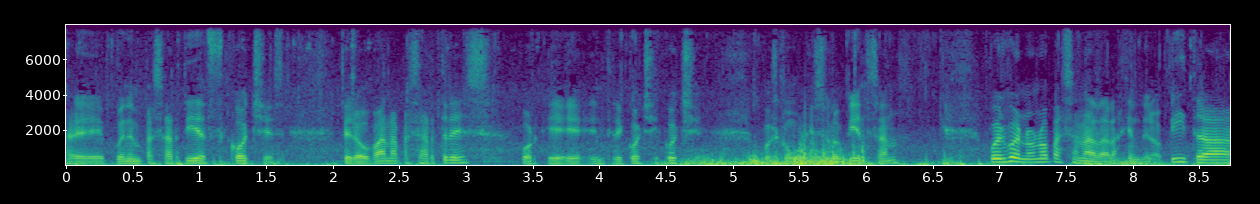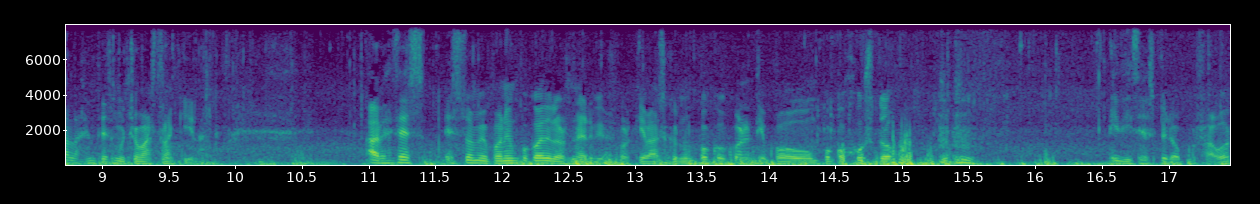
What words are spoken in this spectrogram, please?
eh, pueden pasar 10 coches, pero van a pasar 3 porque entre coche y coche pues como que se lo piensan, pues bueno, no pasa nada, la gente no pita, la gente es mucho más tranquila. A veces esto me pone un poco de los nervios porque vas con un poco con el tiempo un poco justo y dices, pero por favor,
